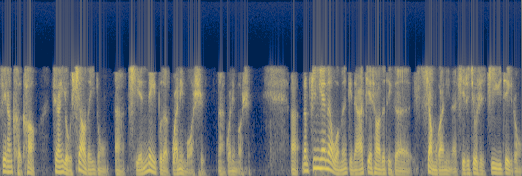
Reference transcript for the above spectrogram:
非常可靠、非常有效的一种啊企业内部的管理模式啊管理模式啊。那么今天呢，我们给大家介绍的这个项目管理呢，其实就是基于这种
